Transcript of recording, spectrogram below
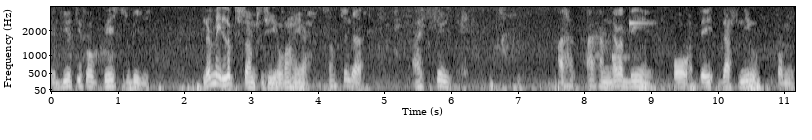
A beautiful beach to be. Let me look something here on here. Something that I think I have, I have never been or they, that's new Look,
